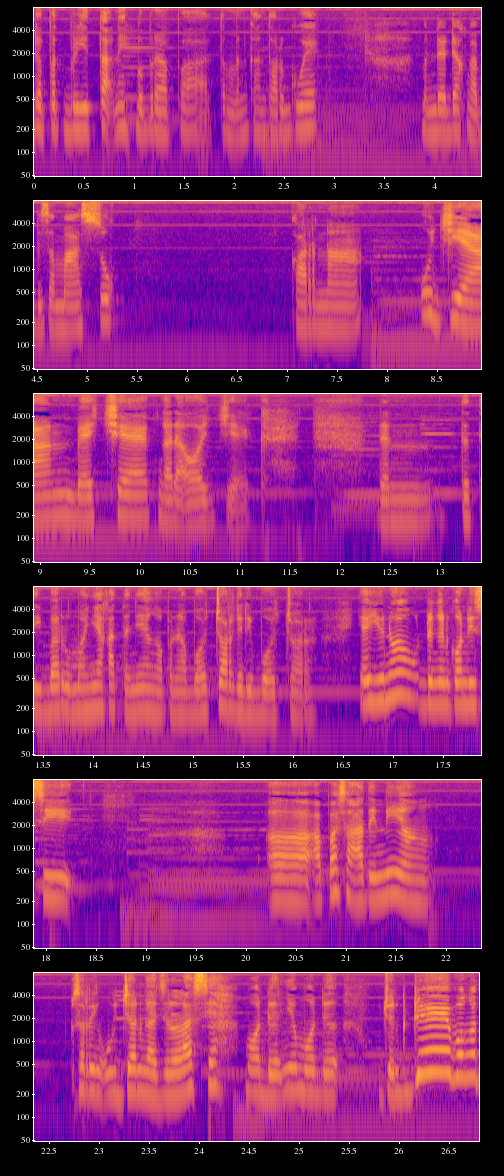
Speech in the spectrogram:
dapat berita nih beberapa teman kantor gue mendadak nggak bisa masuk karena ujian becek nggak ada ojek. Dan tiba-tiba rumahnya katanya nggak pernah bocor jadi bocor. Ya you know dengan kondisi uh, apa saat ini yang sering hujan nggak jelas ya modenya mode hujan gede banget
